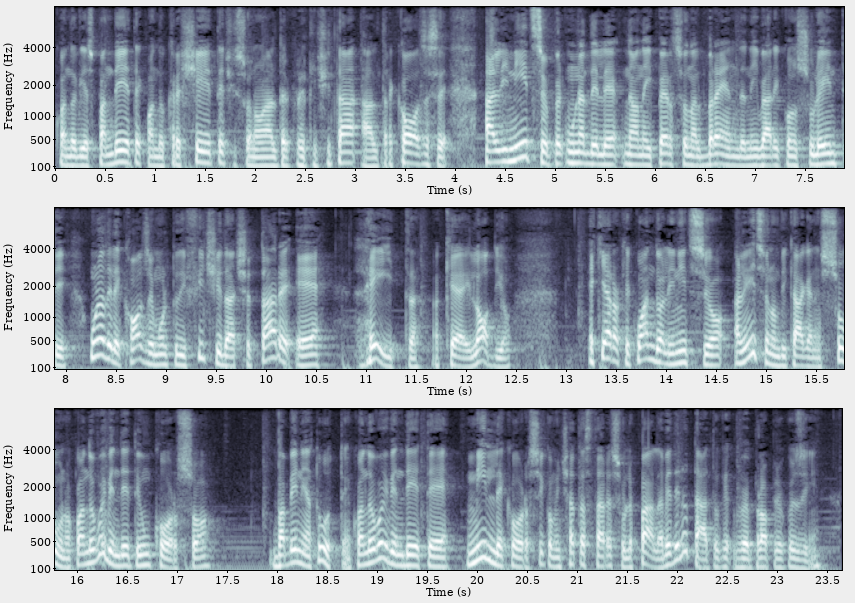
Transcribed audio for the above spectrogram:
quando vi espandete, quando crescete, ci sono altre criticità, altre cose. Se all'inizio, delle, no, nei personal brand, nei vari consulenti, una delle cose molto difficili da accettare è l'hate, ok? L'odio. È chiaro che quando all'inizio, all'inizio non vi caga nessuno, quando voi vendete un corso, va bene a tutti. Quando voi vendete mille corsi, cominciate a stare sulle palle. Avete notato che è proprio così?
